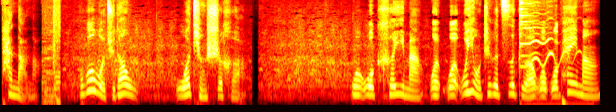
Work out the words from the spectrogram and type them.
太难了。不过我觉得我挺适合，我我可以吗？我我我有这个资格，我我配吗？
